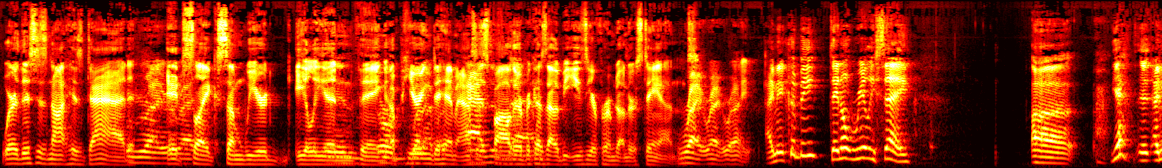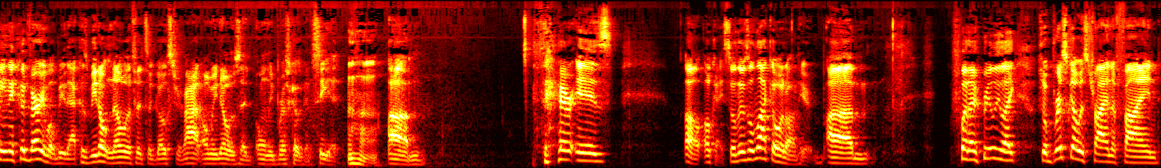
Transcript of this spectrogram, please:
where this is not his dad. Right, right, it's right. like some weird alien In- thing appearing to him as, as his his father dad. because that would be easier for him to understand. Right, right, right. I mean, it could be. They don't really say. Uh, yeah. It, I mean, it could very well be that because we don't know if it's a ghost or not. All we know is that only Brisco can see it. Um, there is. Oh, okay. So there's a lot going on here. Um, what I really like. So Brisco is trying to find.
